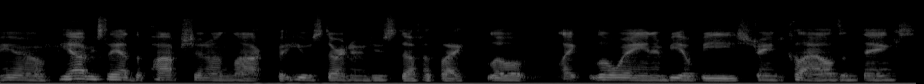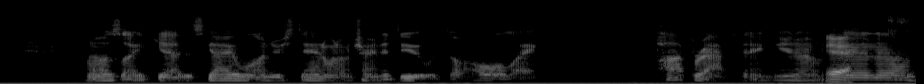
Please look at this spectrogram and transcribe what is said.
you know, he obviously had the pop shit on lock, but he was starting to do stuff with like Lil, like Lil Wayne and B.O.B., Strange Clouds and things. And I was like, yeah, this guy will understand what I'm trying to do with the whole like pop rap thing, you know? Yeah. And um,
